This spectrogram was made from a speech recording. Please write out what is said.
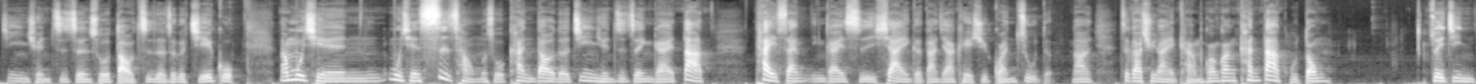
经营权之争所导致的这个结果。那目前目前市场我们所看到的经营权之争应该大。泰山应该是下一个大家可以去关注的。那这个要去哪里看？我们刚刚看大股东最近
